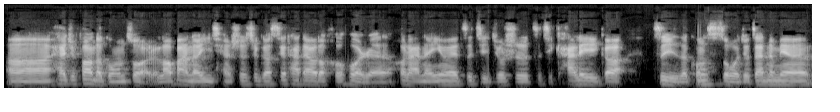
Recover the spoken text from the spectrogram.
呃 hedge fund 的工作，老板呢以前是这个 Citadel 的合伙人，后来呢因为自己就是自己开了一个自己的公司，我就在那边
